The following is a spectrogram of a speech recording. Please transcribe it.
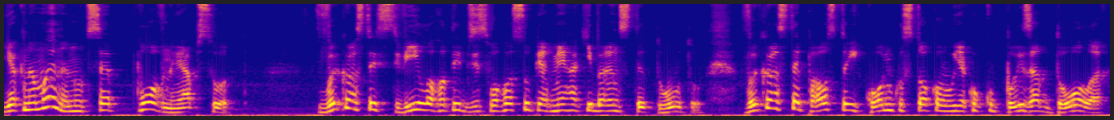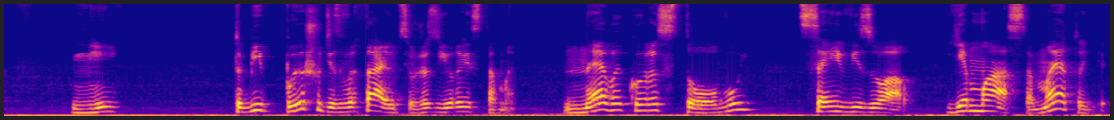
Як на мене, ну це повний абсурд. Використай свій логотип зі свого супер-мега-кіберінституту. Використай просто іконку стокову, яку купи за долар. Ні. Тобі пишуть і звертаються вже з юристами. Не використовуй цей візуал. Є маса методів,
